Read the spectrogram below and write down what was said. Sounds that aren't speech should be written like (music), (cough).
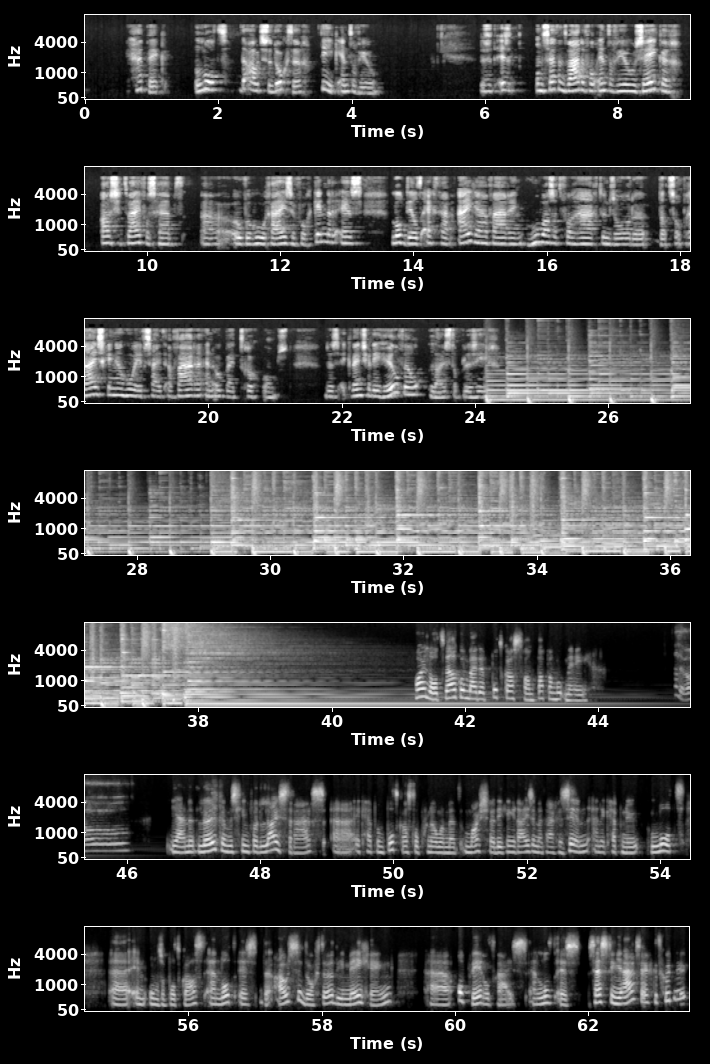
heb ik Lot, de oudste dochter, die ik interview. Dus het is een ontzettend waardevol interview, zeker als je twijfels hebt uh, over hoe reizen voor kinderen is. Lot deelt echt haar eigen ervaring. Hoe was het voor haar toen ze hoorde dat ze op reis gingen? Hoe heeft zij het ervaren en ook bij terugkomst? Dus ik wens jullie heel veel luisterplezier. Welkom bij de podcast van Papa Moet Mee. Hallo. Ja, en het leuke misschien voor de luisteraars. Uh, ik heb een podcast opgenomen met Marcia, die ging reizen met haar gezin. En ik heb nu Lot uh, in onze podcast. En Lot is de oudste dochter die meeging uh, op wereldreis. En Lot is 16 jaar, zeg ik het goed nu?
